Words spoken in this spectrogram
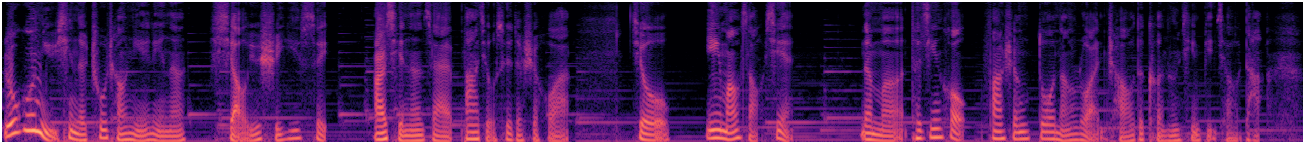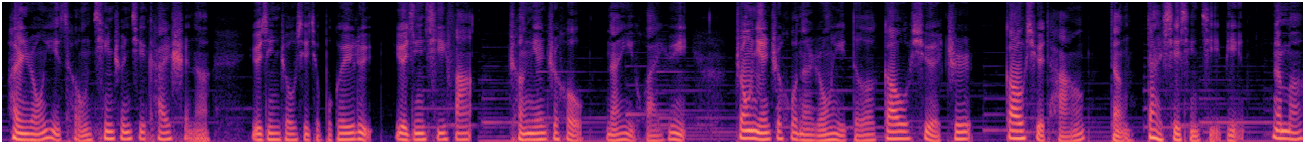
如果女性的初潮年龄呢小于十一岁，而且呢在八九岁的时候啊就阴毛早现，那么她今后。发生多囊卵巢的可能性比较大，很容易从青春期开始呢，月经周期就不规律，月经稀发，成年之后难以怀孕，中年之后呢，容易得高血脂、高血糖等代谢性疾病。那么，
